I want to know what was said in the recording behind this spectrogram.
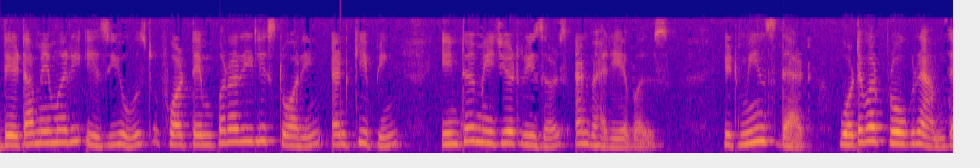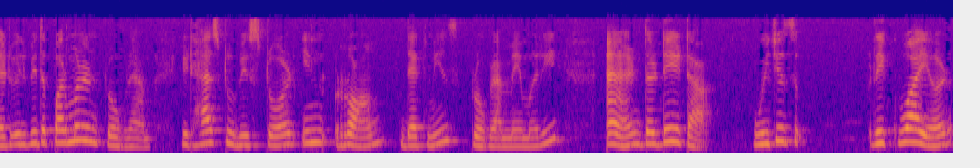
data memory is used for temporarily storing and keeping intermediate results and variables. It means that whatever program that will be the permanent program it has to be stored in ROM that means program memory and the data which is required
